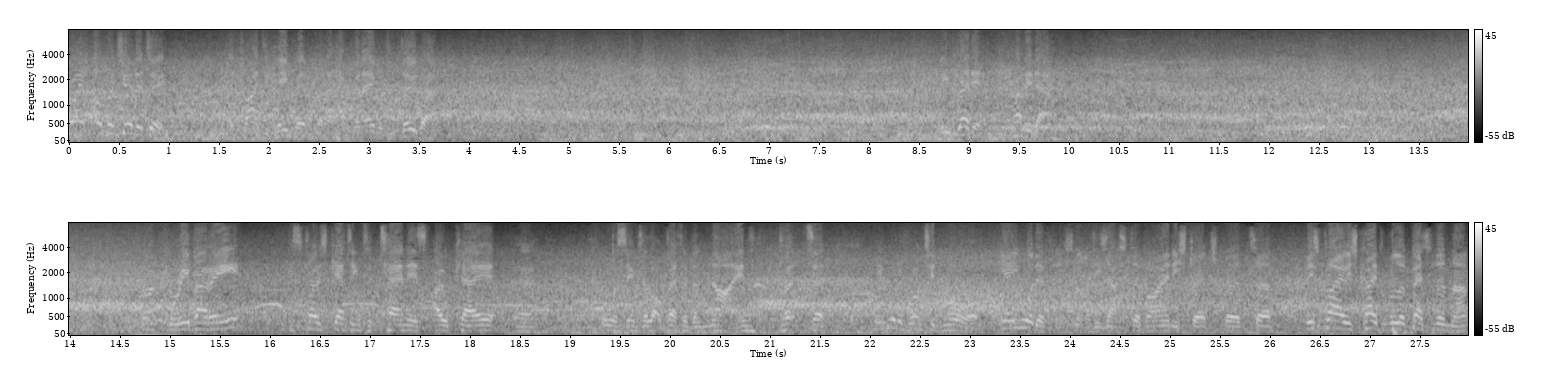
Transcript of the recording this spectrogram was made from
Great opportunity. They tried to keep it. Ribéry, I suppose getting to 10 is okay. Uh, always seems a lot better than 9, but uh, he would have wanted more. Yeah, he would have. It's not a disaster by any stretch, but uh, this player is capable of better than that.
